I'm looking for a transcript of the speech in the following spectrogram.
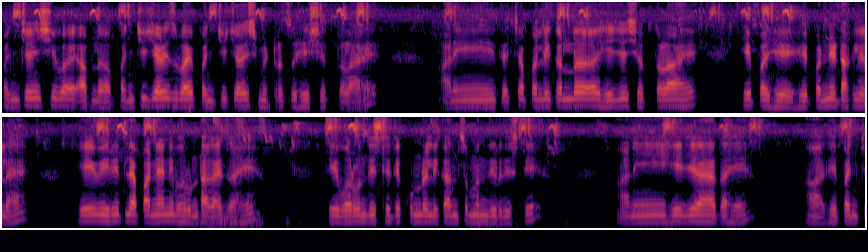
पंच्याऐंशी बाय आपलं पंचेचाळीस बाय पंचेचाळीस मीटरचं हे शेततळं आहे. आणि त्याच्या पलीकडलं हे जे शेततळं आहे हे प हे हे पन्नी टाकलेलं आहे. हे विहिरीतल्या पाण्याने भरून टाकायचं आहे. ते वरून दिसते ते कुंडलिकांचं मंदिर दिसते. आणि हे जे आहेत आहे हां हे पंच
